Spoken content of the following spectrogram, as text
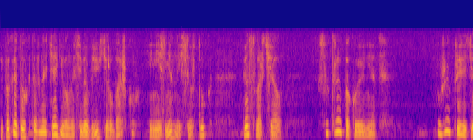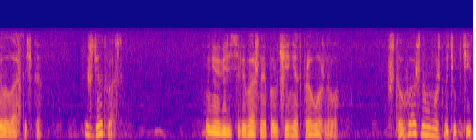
И пока доктор натягивал на себя брюки, рубашку и неизменный сюртук, пес ворчал. «С утра покоя нет. Уже прилетела ласточка ждет вас». У нее, видите ли, важное поручение от проворного. Что важного может быть у птиц?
